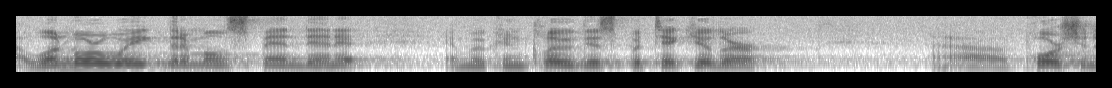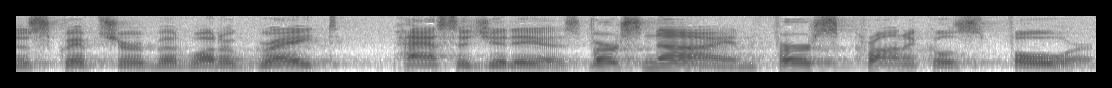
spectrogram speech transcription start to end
Uh, one more week that I'm going to spend in it, and we'll conclude this particular uh, portion of Scripture. But what a great passage it is. Verse 9, 1 Chronicles 4.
